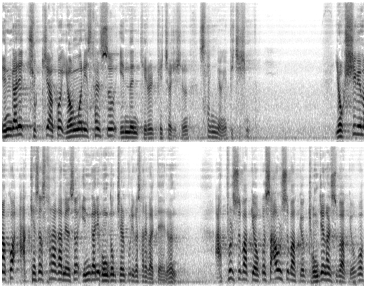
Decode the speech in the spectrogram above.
인간이 죽지 않고 영원히 살 수 있는 길을 비춰주시는 생명의 빛이십니다. 욕심이 많고 악해서 살아가면서 인간이 공동체를 꾸리고 살아갈 때에는 아플 수밖에 없고 싸울 수밖에 없고 경쟁할 수밖에 없고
